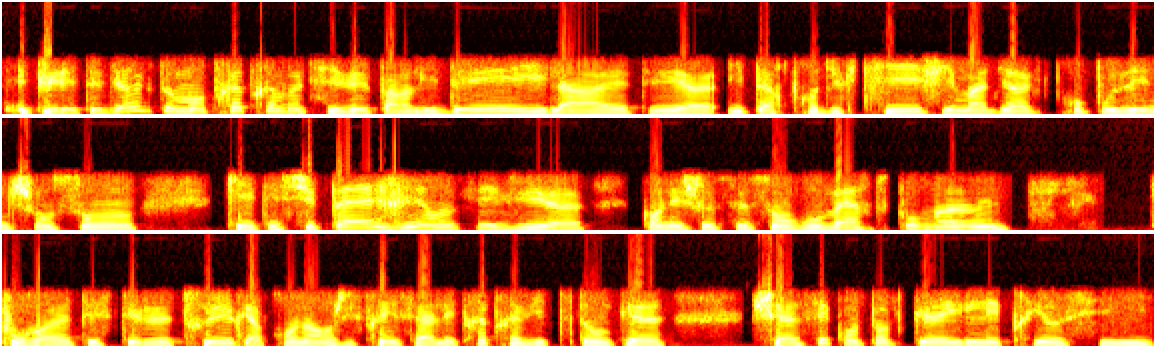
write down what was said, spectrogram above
et puis, il était directement très, très motivé par l'idée. Il a été euh, hyper productif. Il m'a direct proposé une chanson qui était super. Et on s'est vu euh, quand les choses se sont rouvertes pour, euh, pour tester le truc. Après, on a enregistré et ça allait très, très vite. Donc, je suis assez contente qu'il l'ait pris aussi,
